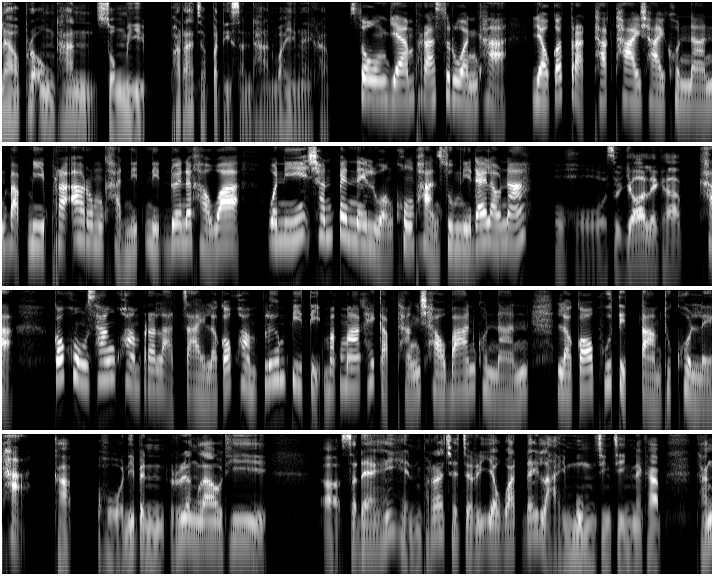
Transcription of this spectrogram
แล้วพระองค์ท่านทรงมีพ ระราชปฏิสันฐานว่ายังไงครับ ทรงแย้มพระสรวนค่ะ แล้วก็ตรัสทักทายชายคนนั้น แบบมีพระอารมณ์ขันนิดๆด้วยนะคะว่า วันนี้ฉันเป็นในหลวงคงผ่านซุ้มนี้ได้แล้วนะ โอ้โห สุดยอดเลยครับ ค่ะ ก็คงสร้างความประหลาดใจแล้วก็ความปลื้มปีติมากๆ ให้กับทั้งชาวบ้านคนนั้น แล้วก็ผู้ติดตามทุกคนเลยค่ะ ครับ โอ้โห นี่เป็นเรื่องเล่าที่เอ่อ แสดงให้เห็นพระราชจริยวัตรได้หลายมุมจริง ๆ นะครับ ทั้ง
